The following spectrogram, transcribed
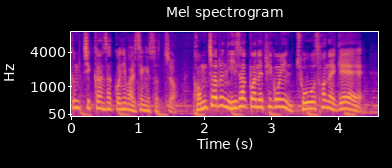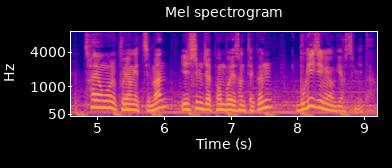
끔찍한 사건이 발생했었죠. 검찰은 이 사건의 피고인 조선에게 사형을 구형했지만 1심 재판부의 선택은 무기징역이었습니다.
